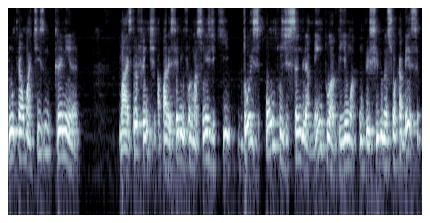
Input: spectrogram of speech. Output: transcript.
um traumatismo craniano. Mais para frente, apareceram informações de que dois pontos de sangramento haviam acontecido na sua cabeça.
